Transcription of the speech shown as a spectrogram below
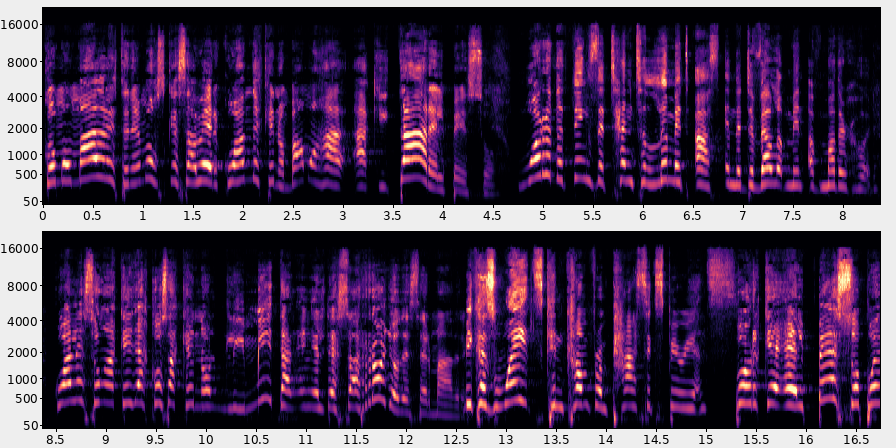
Como madres tenemos que saber cuándo es que nos vamos a, a quitar el peso. What are the things that tend to limit us in the development of motherhood? ¿Cuáles son aquellas cosas que nos limitan en el desarrollo de ser madre? Because weights can come from past experience. Porque el peso puede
